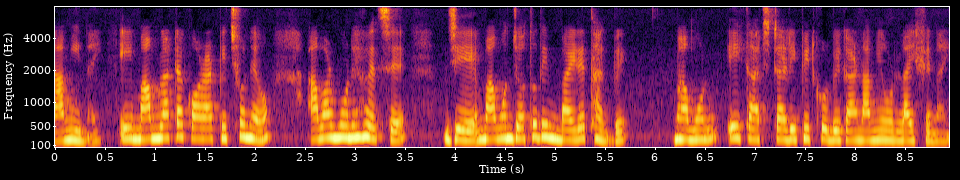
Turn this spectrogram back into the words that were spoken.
নামই নাই। এই মামলাটা করার পিছনেও আমার মনে হয়েছে যে, মামুন যতদিন বাইরে থাকবে, মামুন এই কাজটা রিপিট করবে কারণ আমি ওর লাইফে নাই।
